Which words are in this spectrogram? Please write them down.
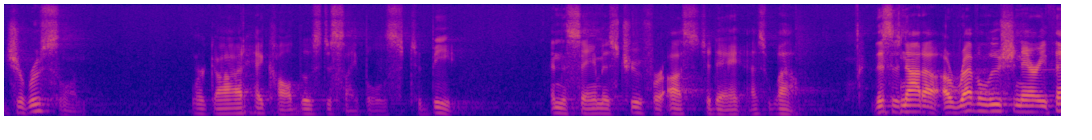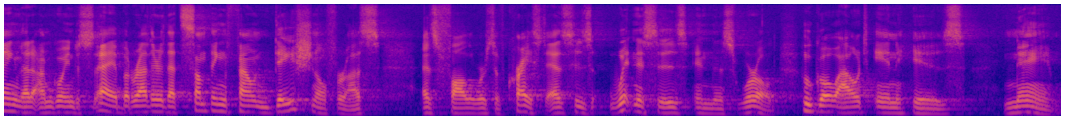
Jerusalem, where God had called those disciples to be. And the same is true for us today as well. This is not a, a revolutionary thing that I'm going to say, but rather that's something foundational for us as followers of Christ, as his witnesses in this world, who go out in his name.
